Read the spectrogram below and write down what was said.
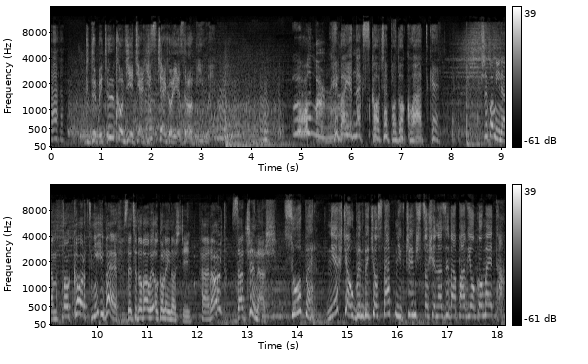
Gdyby tylko wiedzieli, z czego je zrobiłem. Chyba jednak skoczę pod okładkę. Przypominam, to Courtney i Beth zdecydowały o kolejności. Harold, zaczynasz. Super! Nie chciałbym być ostatni w czymś, co się nazywa pawiokometa.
